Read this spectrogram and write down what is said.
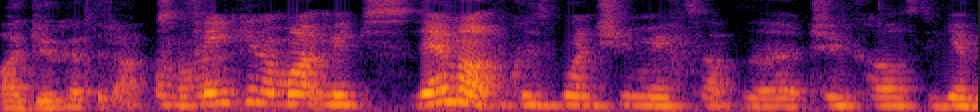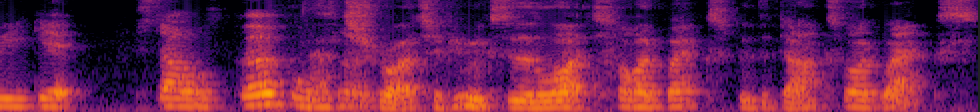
I do have the dark side. I'm thinking I might mix them up because once you mix up the two colours together, you get Star Wars purple. That's so right. So if you mix the light side wax with the dark side wax,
